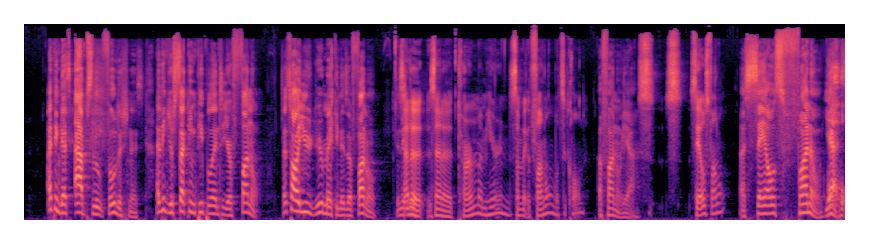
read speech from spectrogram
I think that's absolute foolishness. I think you're sucking people into your funnel. That's all you you're making is a funnel. And Is that you- a is that a term I'm hearing? Something a funnel? What's it called? a funnel, yeah. S- s- sales funnel? A sales funnel. Yes. Oh.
